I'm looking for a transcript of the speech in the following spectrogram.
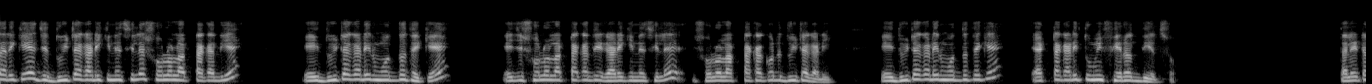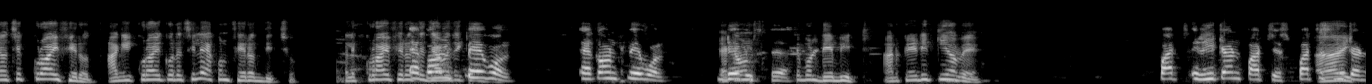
তারিখে যে দুইটা গাড়ি কিনেছিলে ষোলো লাখ টাকা দিয়ে, এই দুইটা গাড়ির মধ্য থেকে এই যে ষোলো লাখ টাকা দিয়ে গাড়ি কিনেছিলে, ষোলো লাখ টাকা করে দুইটা গাড়ি, এই দুইটা গাড়ির মধ্য থেকে একটা গাড়ি তুমি ফেরত দিয়েছ। তাহলে এটা হচ্ছে ক্রয় ফেরত। আগে ক্রয় করেছিলে এখন ফেরত দিচ্ছ। তাহলে ক্রয় ফেরতে যাবে payable account payable account debit আর ক্রেডিট কি হবে? রিটার্ন পারচেস পারচেস এই। রিটার্ন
